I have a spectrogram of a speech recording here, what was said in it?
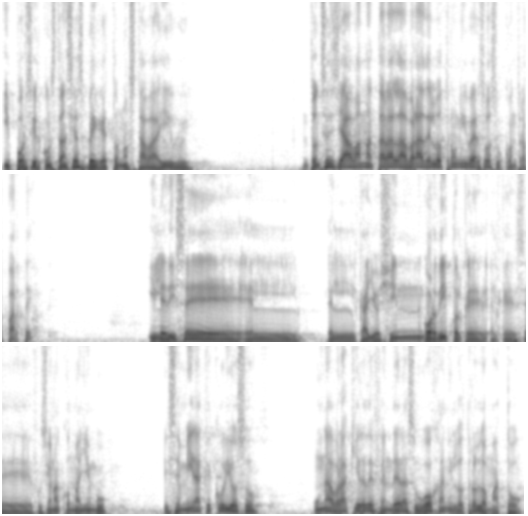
Y por circunstancias Vegeto no estaba ahí, güey. Entonces ya va a matar a la Bra del otro universo, a su contraparte. Y le dice el, el Kaioshin gordito, el que, el que se fusiona con Majin Buu. Dice, mira qué curioso. Una Bra quiere defender a su Gohan y el otro lo mató.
